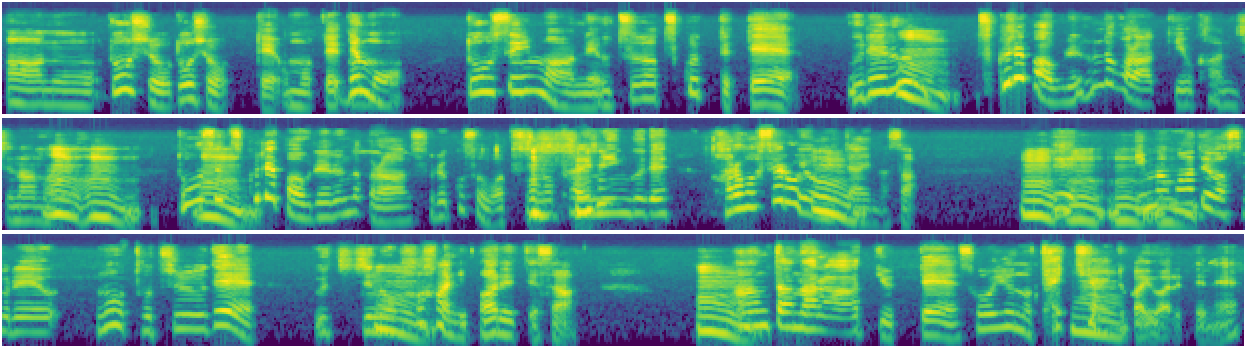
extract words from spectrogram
あの、どうしようどうしようって思って、でも、どうせ今はね、器作ってて、売れる、うん。作れば売れるんだからっていう感じなうのよ。ん。どうせ作れば売れるんだから、それこそ私のタイミングで払わせろよみたいなさ、うん。でうん。今まではそれの途中でうちの母にバレてさ「うん。あんたなら」って言ってそういうの大嫌いとか言われてね、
